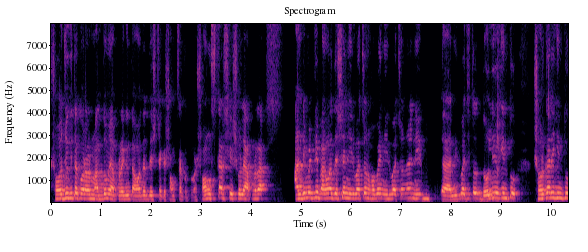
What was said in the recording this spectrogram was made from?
সহযোগিতা করার মাধ্যমে আপনারা কিন্তু আমাদের দেশটাকে সংস্কার করতে পারেন। সংস্কার শেষ হলে আপনারা আলটিমেটলি বাংলাদেশে নির্বাচন হবে। নির্বাচনে নির- নির্বাচিত দলীয় কিন্তু সরকারই কিন্তু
